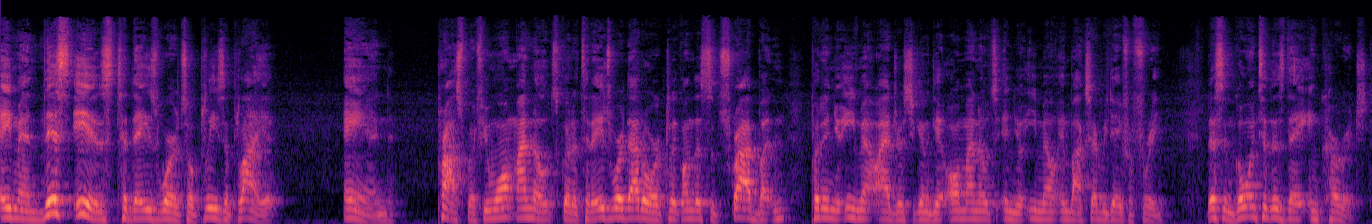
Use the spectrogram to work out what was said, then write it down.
Amen. This is today's word, so please apply it and prosper. If you want my notes, go to today'sword.org, click on the subscribe button, put in your email address. You're going to get all my notes in your email inbox every day for free. Listen, go into this day encouraged.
